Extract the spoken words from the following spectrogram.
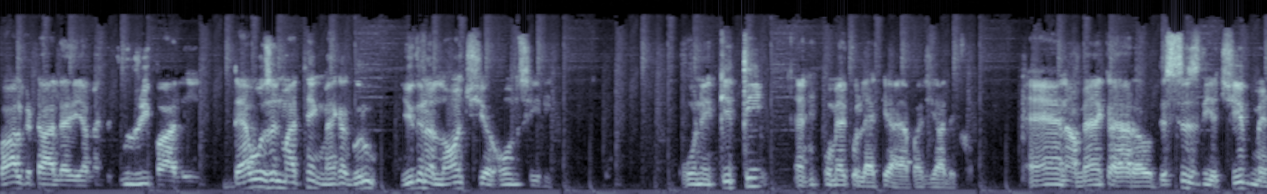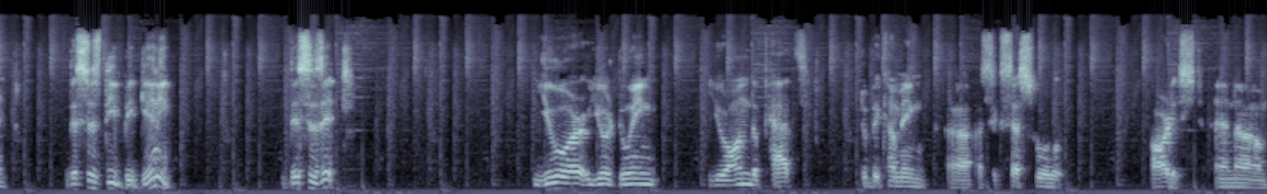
ਬਾਲ ਕਟਾ ਲਏ ਜਾਂ ਮੈਂ ਜੁਐਲਰੀ ਪਾ ਲਈ that wasn't my thing ਮੈਂ ਕਿਹਾ ਗੁਰੂ you gonna launch your own CD ਉਹਨੇ ਕੀਤੀ ਐਂਡ ਉਹ ਮੇਰੇ ਕੋ ਲੈ ਕੇ ਆਇਆ ਪਾਜੀ ਆ ਦੇਖੋ and I'm like, oh, this is the achievement. This is the beginning. This is it. You are you're doing you're on the path to becoming uh, a successful artist. And um,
